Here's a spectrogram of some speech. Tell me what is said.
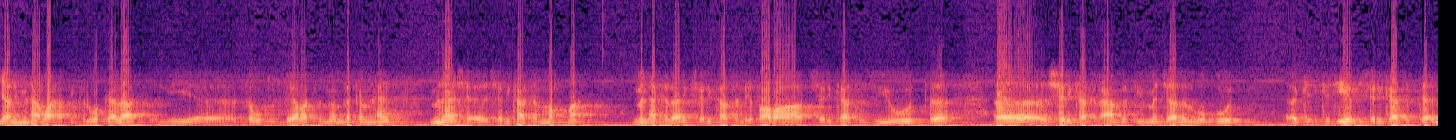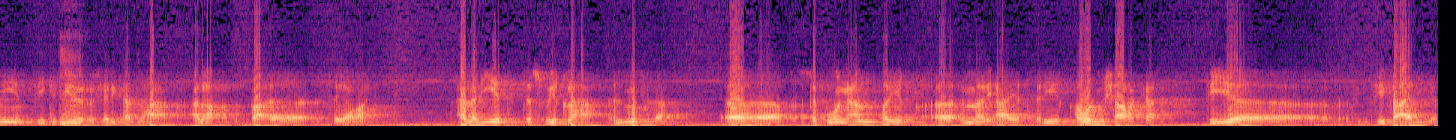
يعني منها رائع في الوكالات اللي آه، تسوق للسيارات في المملكة منها منها شركات المصنع منها كذلك شركات الإطارات، شركات الزيوت، الشركات آه، العاملة في مجال الوقود آه، كثير شركات التأمين في كثير شركات لها علاقة بالسيارات. عملية التسويق لها المثلى تكون عن طريق إما رعاية فريق أو المشاركة في في فعالية.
